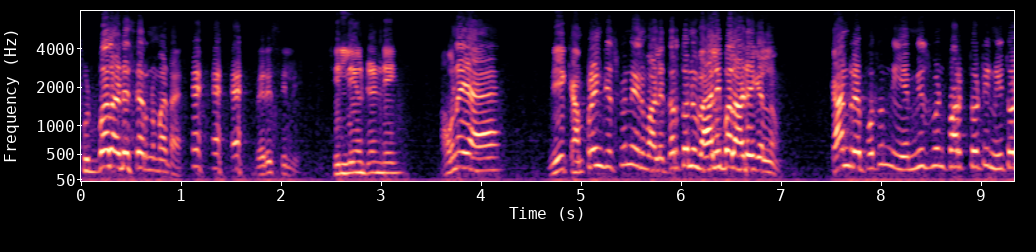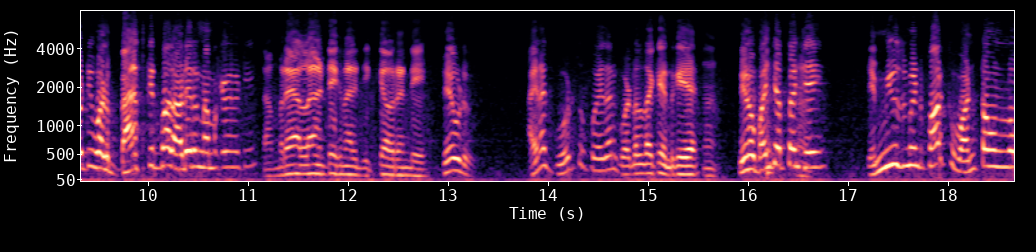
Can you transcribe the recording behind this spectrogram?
ఫుట్బాల్ ఆడేశారనమాట వెరీ సిల్లి చిల్లి ఏమిటండి? అవునయ్యా. నీ కంప్లైంట్ చేసుకుని నేను వాళ్ళిద్దరితో వాలీబాల్ ఆడేయగలను. కానీ రేపు పొద్దున్న నీ అమ్యూజ్మెంట్ పార్క్ తోటి నీతోటి వాళ్ళు బాస్కెట్ బాల్ ఆడారని నమ్మకం ఏమిటి? తమరే అలా అంటే ఇక నాకు దిక్కెవరండి. దేవుడు అయినా గోడుతో పోయేదాన్ని గొడ్డల దాకా ఎందుకయ్యా. నేను పని చెప్తాను చెయ్యి. అమ్యూజ్మెంట్ పార్క్ వన్ టౌన్లో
